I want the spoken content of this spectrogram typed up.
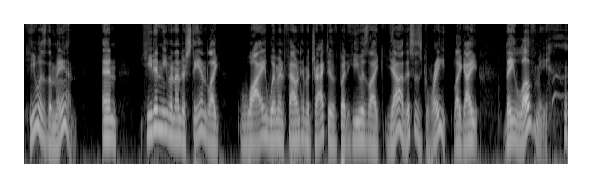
he was the man. And he didn't even understand like why women found him attractive, but he was like, "Yeah, this is great. Like I they love me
